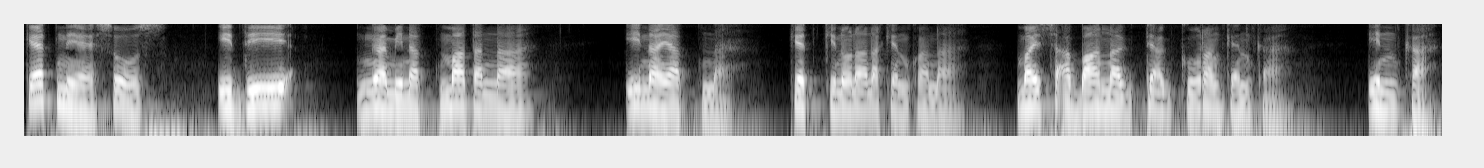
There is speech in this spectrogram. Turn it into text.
Ket ni Jesus, idi nga minatmatan na inayat na. Ket kinunanaken ka na, may sa abanag ti agkurang ken ka, in ka,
